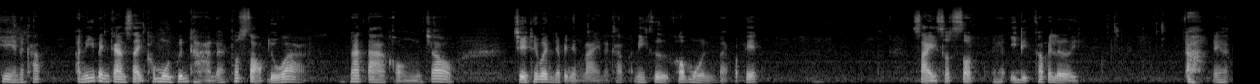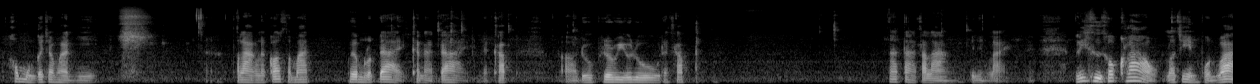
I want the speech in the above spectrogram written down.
เคนะครับ อันนี้เป็นการใส่ข้อมูลพื้นฐานนะ ทดสอบดูว่าหน้าตาของเจ้า JTable จะเป็นอย่างไรนะครับ อันนี้คือข้อมูลแบบประเภท ใส่สดๆนะฮะ edit เข้าไปเลย อะเนี่ยฮะข้อมูลก็จะประมาณนี้ ตารางแล้วก็สามารถเพิ่มลดได้ขนาดได้นะครับดู preview ดูนะครับ หน้าตาตารางเป็นอย่างไร อันนี้คือคร่าวๆ เราจะเห็นผลว่า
